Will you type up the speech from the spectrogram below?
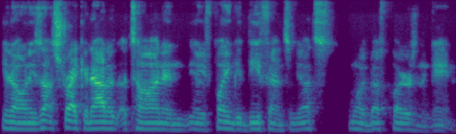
you know, and he's not striking out a, a ton and, you know, he's playing good defense, I mean, that's one of the best players in the game.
